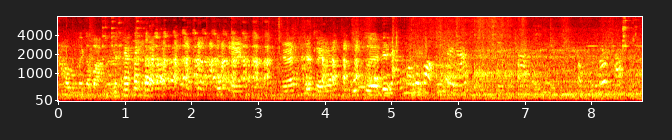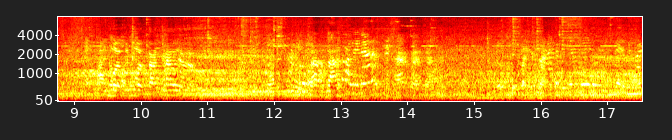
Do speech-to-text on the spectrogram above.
ข้าวลงในกระบะเลยคุกเลยใช่ไหมคุกเลยนะเลยหลังมาบอกพี่เลยนะค่ะขอบคุณมากครับ หมวดเป็นหมวดต่างข้าวยังร้านร้านก่อนเลยนะไปกันไหนอาจจะมีเมนูพิเศษให้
